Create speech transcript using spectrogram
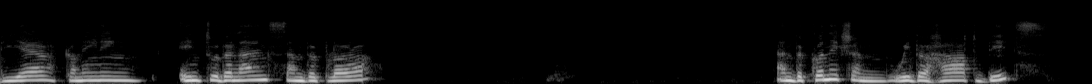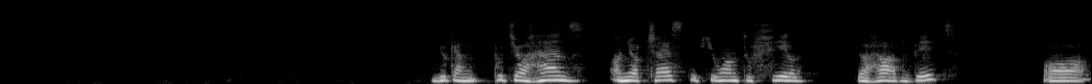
The air coming in into the lungs and the pleura. And the connection with the heart beats. You can put your hands on your chest if you want to feel the heartbeat or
